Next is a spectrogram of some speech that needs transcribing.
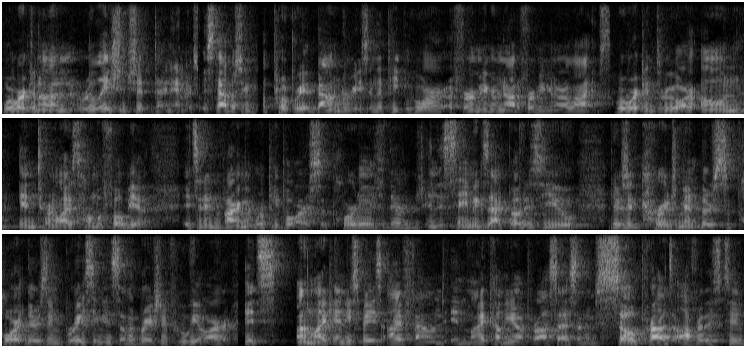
We're working on relationship dynamics, establishing appropriate boundaries in the people who are affirming or not affirming in our lives. We're working through our own internalized homophobia it's an environment where people are supportive, they're in the same exact boat as you. There's encouragement, there's support, there's embracing and celebration of who we are. It's unlike any space I've found in my coming out process, and I'm so proud to offer this to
